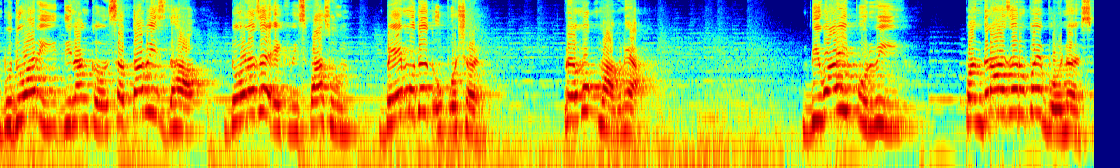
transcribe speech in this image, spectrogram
बुधवारी दिनांक सत्तावीस दहा दोन हजार एकवीसपासून बेमुदत उपोषण. प्रमुख मागण्या. दिवाळीपूर्वी पंधरा हजार रुपये बोनस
